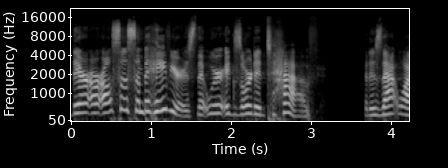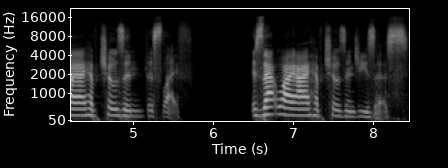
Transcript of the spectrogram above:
There are also some behaviors that we're exhorted to have. But is that why I have chosen this life? Is that why I have chosen Jesus?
